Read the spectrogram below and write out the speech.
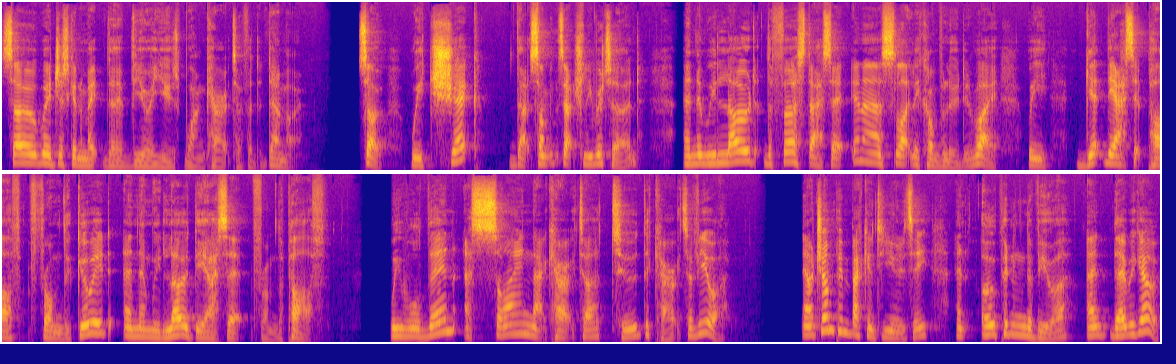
so we're just going to make the viewer use one character for the demo. So we check that something's actually returned, and then we load the first asset in a slightly convoluted way. We get the asset path from the GUID, and then we load the asset from the path. We will then assign that character to the character viewer. Now jumping back into Unity and opening the viewer, and there we go.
